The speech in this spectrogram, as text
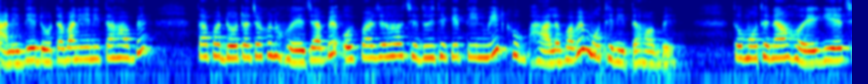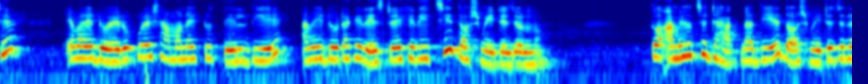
পানি দিয়ে ডোটা বানিয়ে নিতে হবে। তারপর ডোটা যখন হয়ে যাবে, ওই পর্যায়ে হচ্ছে দুই থেকে তিন মিনিট খুব ভালোভাবে মথে নিতে হবে। তো মথে নেওয়া হয়ে গিয়েছে। এবারে ডোয়ের উপরে সামান্য একটু তেল দিয়ে আমি ডোটাকে রেস্টে রেখে দিচ্ছি দশ মিনিটের জন্য। তো আমি হচ্ছে ঢাকনা দিয়ে দশ মিনিটের জন্য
